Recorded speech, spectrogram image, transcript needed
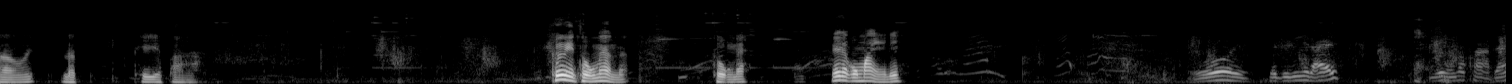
เราเราเทียปลาเพิ่เห็นธงนั่นนะธงนะนี่จะก็ใหม่ดิโอ้ยจะดีได้เงินเราขาดได้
